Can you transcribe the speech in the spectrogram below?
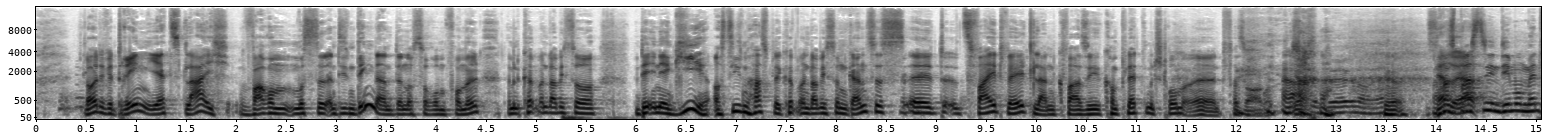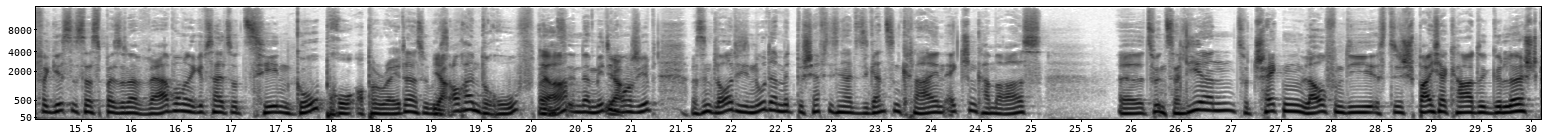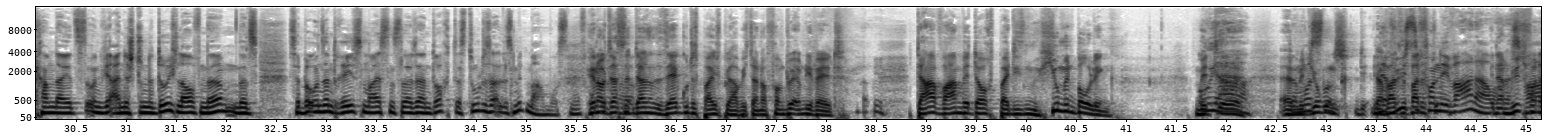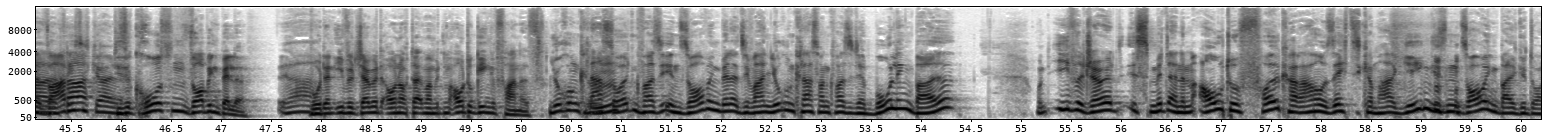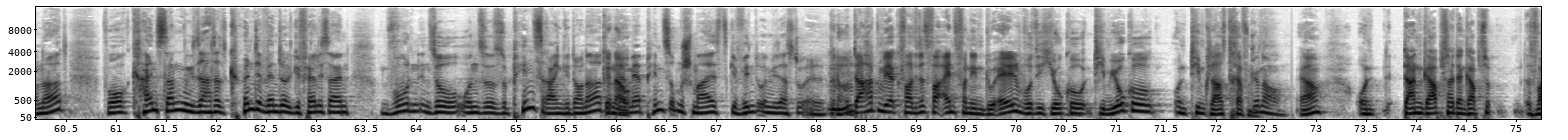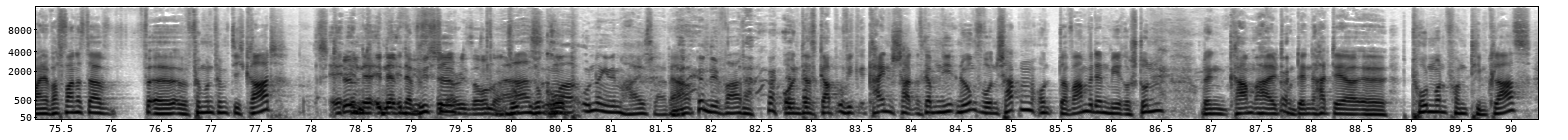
Leute, wir drehen jetzt gleich, warum musst du an diesem Ding dann, dann noch so rumfummeln? Damit könnte man, glaube ich, so, mit der Energie aus diesem Hassblick könnte man, glaube ich, so ein ganzes äh, Zweitweltland quasi komplett mit Strom äh, versorgen. Ja, genau, ja. Was Also, ja. Basti in dem Moment vergisst, ist, dass bei so einer Werbung, da gibt's halt so 10 GoPro-Operator, das ist übrigens Ja. auch ein Beruf, den Ja. es in der Medienbranche gibt. Das sind Leute, die nur damit beschäftigt sind, halt diese ganzen kleinen Actionkameras äh, zu installieren, zu checken, laufen die, ist die Speicherkarte gelöscht, kann da jetzt irgendwie eine Stunde durchlaufen, ne? Und das ist ja bei unseren Drehs meistens leider dann doch, dass du das alles mitmachen musst. Ne? Genau, das, das ist ein sehr gutes Beispiel habe ich da noch vom Duell die Welt. Da waren wir doch bei diesem Human Bowling. Mit, Oh ja, äh, äh, da mit mussten- Jürgen, in der Wüste von Nevada, In oh, der das Wüste von war Nevada, diese großen Sorbingbälle. Ja. Wo dann Evil Jared auch noch da immer mit dem Auto gegengefahren ist. Juro und Klaas Mhm. sollten quasi in Sorbingbälle, sie waren, Juro und Klaas waren quasi der Bowlingball und Evil Jared ist mit einem Auto voll Carraro 60 km/h gegen diesen Sorbingball gedonnert, wo auch kein Stuntman gesagt hat, könnte eventuell gefährlich sein und wurden in so, unsere so Pins reingedonnert Genau. und wer mehr Pins umschmeißt, gewinnt irgendwie das Duell. Genau. Und da hatten wir ja quasi, das war eins von den Duellen, wo sich Joko, Team Joko und Team Klaas treffen. Genau. Ja. Und dann gab's halt, dann gab's, das waren ja, was waren das da? F- Äh, 55 Grad in der, in, der, in der Wüste. in Arizona. So, Ja, es so grob. unangenehm heiß leider Ja. in Nevada. Und das gab irgendwie keinen Schatten. Es gab nie, nirgendwo einen Schatten und da waren wir dann mehrere Stunden und dann kam halt und dann hat der äh, Tonmann von Team Klaas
